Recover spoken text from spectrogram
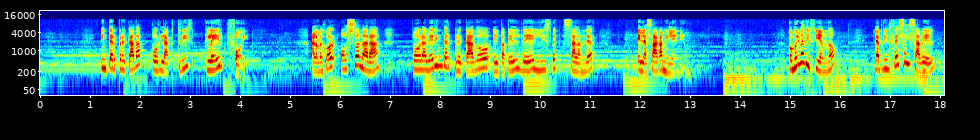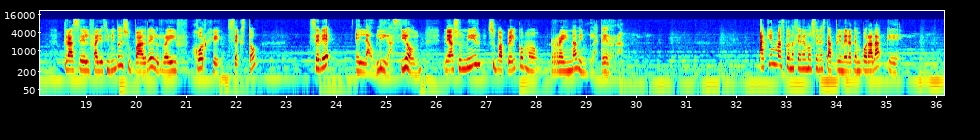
interpretada por la actriz Claire Foy. A lo mejor os sonará por haber interpretado el papel de Lisbeth Salander en la saga Millennium. Como iba diciendo, la princesa Isabel tras el fallecimiento de su padre, el rey Jorge VI, se ve en la obligación de asumir su papel como reina de Inglaterra. ¿A quién más conoceremos en esta primera temporada que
